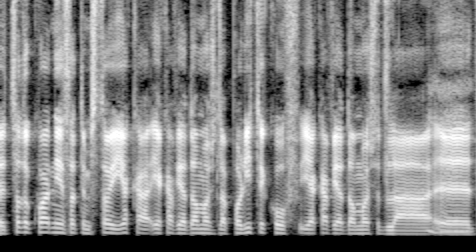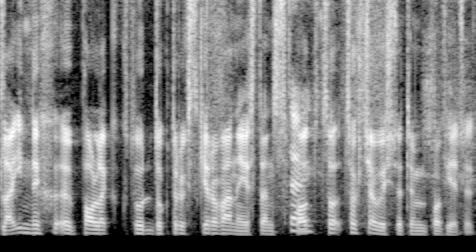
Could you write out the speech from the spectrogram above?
e, co dokładnie za tym stoi, jaka, jaka wiadomość dla polityków, jaka wiadomość dla, mhm. dla innych e, Polek, który, do których skierowany jest ten spot. Tak. Co, co chciałyście tym powiedzieć?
